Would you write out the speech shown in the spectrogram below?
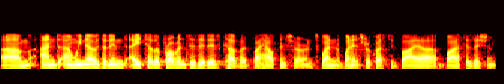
Um, and and we know that in eight other provinces it is covered by health insurance when when it's requested by a by a physician.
